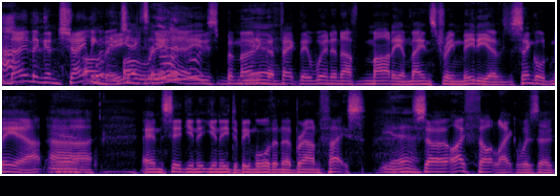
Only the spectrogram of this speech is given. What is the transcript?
na- naming and shaming Willie me. Yeah, really? he was bemoaning Yeah. the fact there weren't enough Māori and mainstream media. Singled me out. Uh, and said you, ne- you need to be more than a brown face. Yeah. So I felt like it was a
